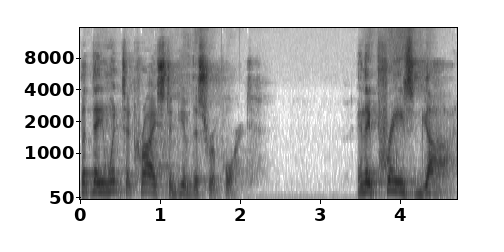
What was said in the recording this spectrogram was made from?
But they went to Christ to give this report. And they praised God.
